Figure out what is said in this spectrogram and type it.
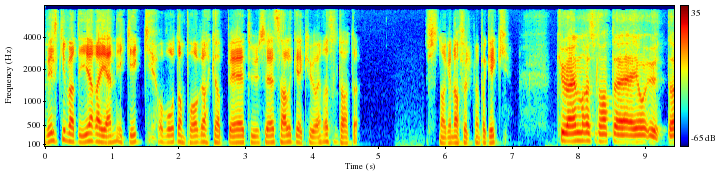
Hvilke verdier er igjen i gig, og hvordan påvirker B2C-salget Q1-resultatet? Hvis noen har fulgt med på gig. Q1-resultatet er jo ute.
